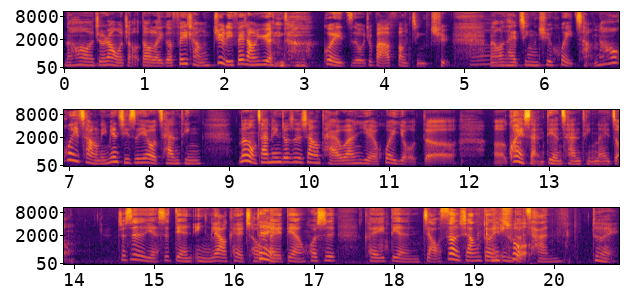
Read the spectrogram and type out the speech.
然后就让我找到了一个非常距离非常远的 柜子，我就把它放进去，然后才进去会场。然后会场里面其实也有餐厅，那种餐厅就是像台湾也会有的，呃，快闪店餐厅那种，就是也是点饮料可以抽杯垫，或是可以点角色相对应的餐，对。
